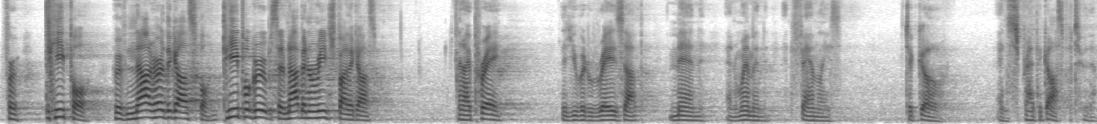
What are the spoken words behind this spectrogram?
for people who have not heard the gospel, people groups that have not been reached by the gospel. And I pray that you would raise up men and women and families to go and spread the gospel to them.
